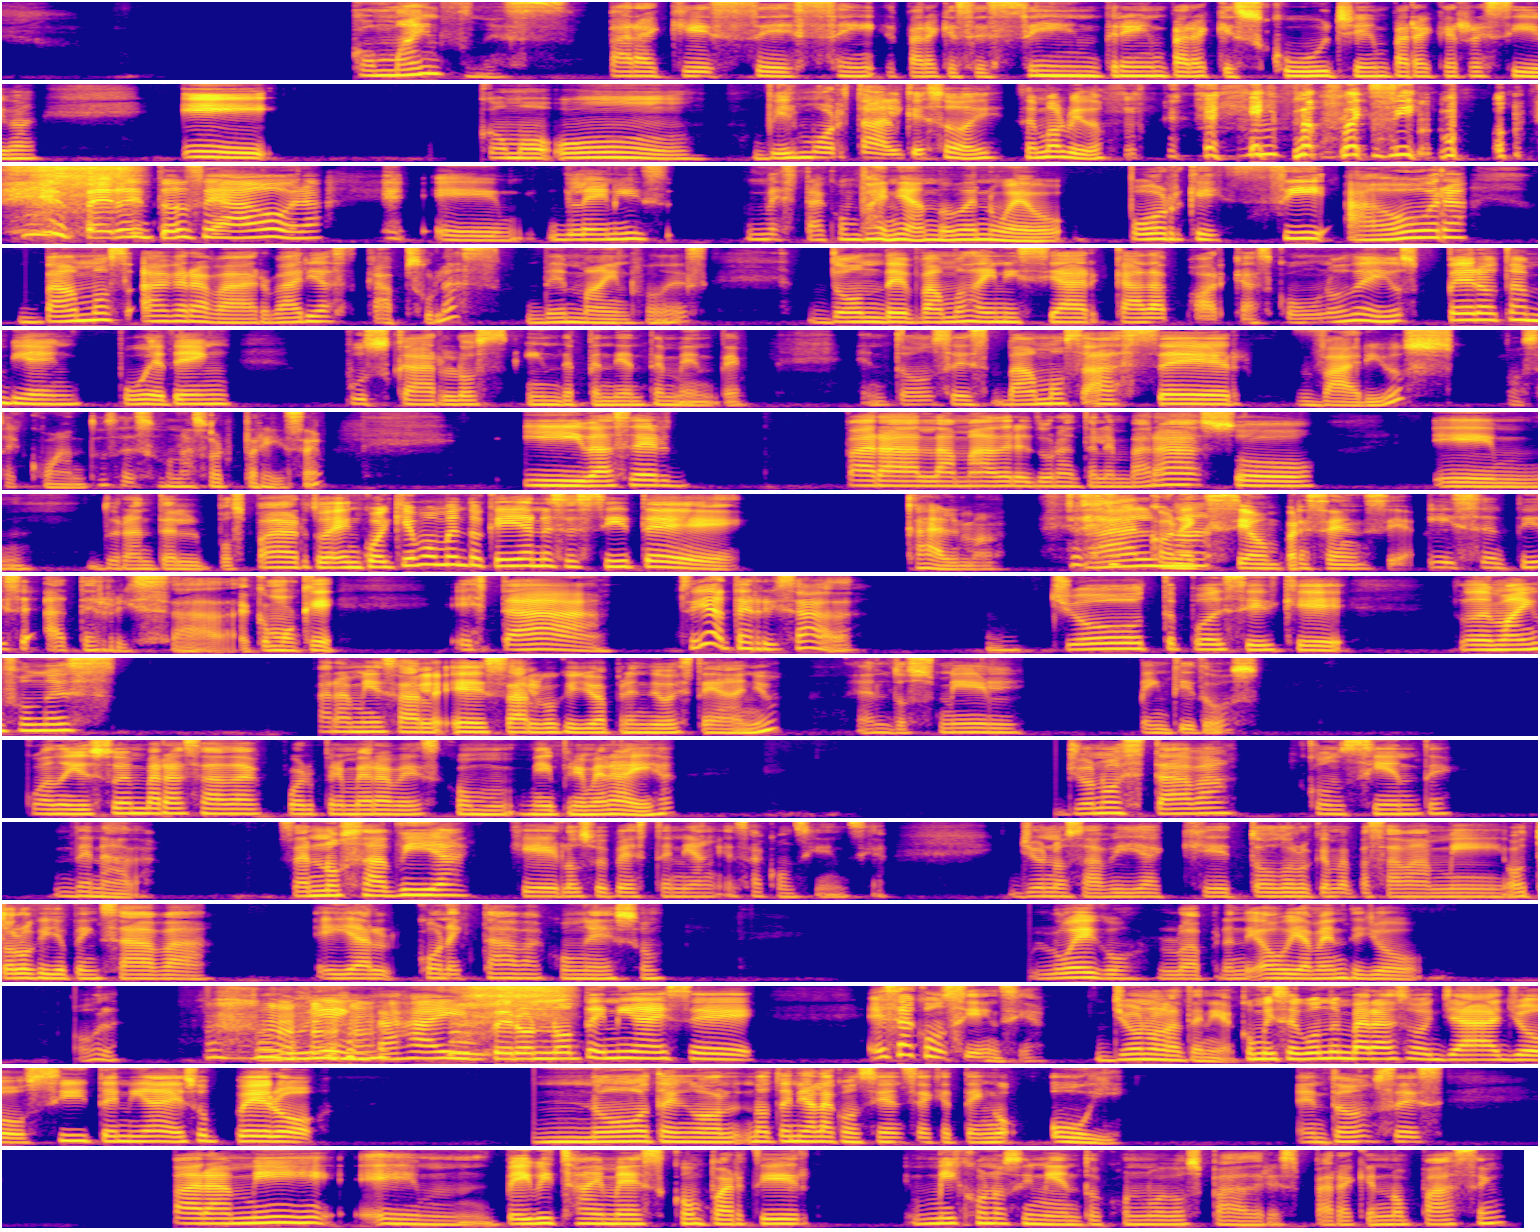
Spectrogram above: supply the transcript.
con mindfulness para que se, para que se centren, para que escuchen, para que reciban. Y como un vil mortal que soy, se me olvidó. no lo hicimos. Pero entonces ahora eh, Glenis me está acompañando de nuevo porque sí, ahora vamos a grabar varias cápsulas de mindfulness donde vamos a iniciar cada podcast con uno de ellos, pero también pueden buscarlos independientemente. Entonces vamos a hacer varios, no sé cuántos, es una sorpresa. Y va a ser para la madre durante el embarazo, em, durante el posparto, en cualquier momento que ella necesite calma conexión, presencia. Y sentirse aterrizada, como que está, sí, aterrizada. Yo te puedo decir que lo de mindfulness para mí es, es algo que yo aprendí este año, el 2022. Cuando yo estoy embarazada por primera vez con mi primera hija, yo no estaba consciente de nada. O sea, no sabía que los bebés tenían esa conciencia. Yo no sabía que todo lo que me pasaba a mí o todo lo que yo pensaba, ella conectaba con eso. Luego lo aprendí, obviamente yo, hola, todo bien, estás ahí, pero no tenía ese, esa conciencia. Yo no la tenía. Con mi segundo embarazo ya yo sí tenía eso, pero no, tengo, no tenía la conciencia que tengo hoy. Entonces, para mí, em, Baby Time es compartir mi conocimiento con nuevos padres para que no pasen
